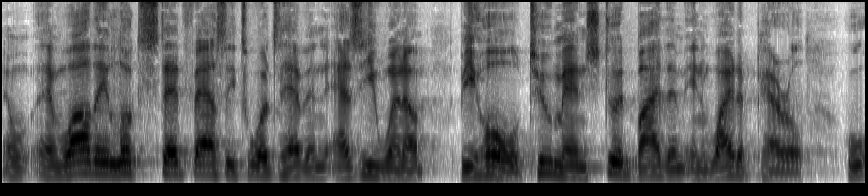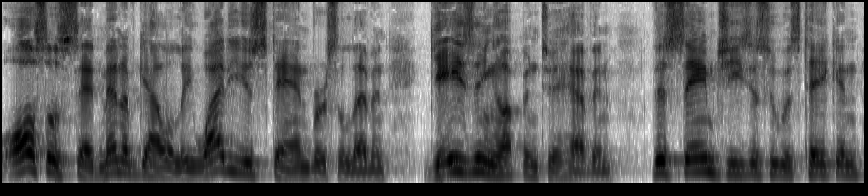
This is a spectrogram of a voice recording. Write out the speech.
And, and while they looked steadfastly towards heaven as he went up, behold, two men stood by them in white apparel, who also said, Men of Galilee, why do you stand, verse 11, gazing up into heaven? This same Jesus who was taken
